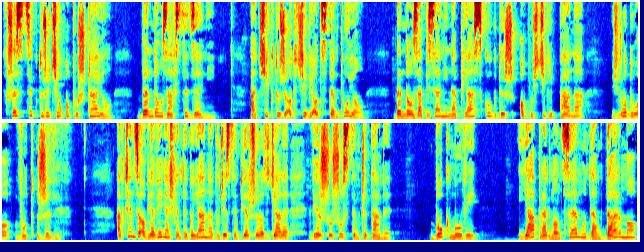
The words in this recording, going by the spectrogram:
Wszyscy, którzy cię opuszczają, będą zawstydzeni, a ci, którzy od ciebie odstępują, będą zapisani na piasku, gdyż opuścili Pana, źródło wód żywych. A w Księdze Objawienia świętego Jana w 21 rozdziale, wierszu szóstym czytamy Bóg mówi, ja pragnącemu dam darmo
